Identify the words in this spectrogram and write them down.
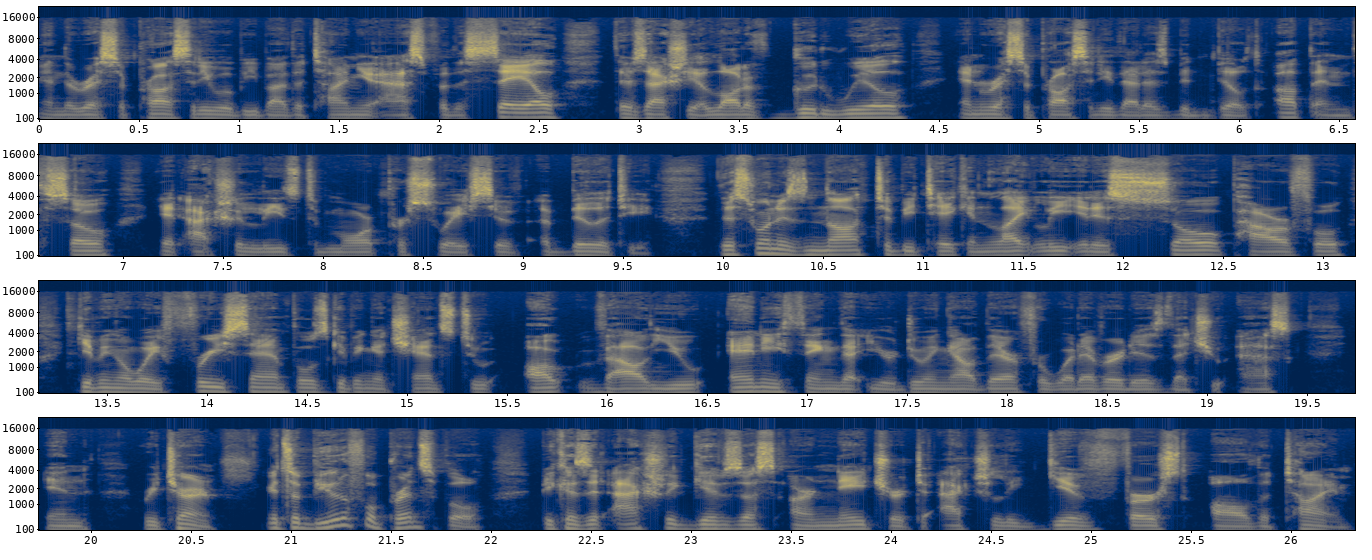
and the reciprocity will be by the time you ask for the sale. There's actually a lot of goodwill and reciprocity that has been built up and so it actually leads to more persuasive ability. This one is not to be taken lightly. It is so powerful giving away free samples giving a chance to outvalue anything that you're doing out there for whatever it is that you ask in return. It's a beautiful principle because it actually gives us our nature to actually give first all the time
